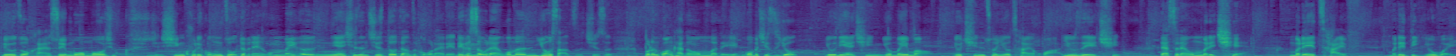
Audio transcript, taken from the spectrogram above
流着汗水默默辛苦的工作，对不对？我们每个年轻人其实都这样子过来的。那个时候呢，我们有啥子？其实不能光看到我们没得，我们其实有，有年轻，有美貌，有青春，有才华，有热情。但是呢，我们没得钱，没得财富，没得地位，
